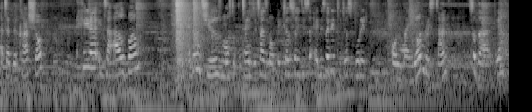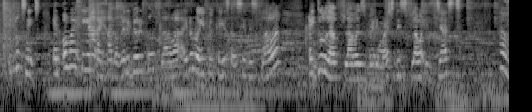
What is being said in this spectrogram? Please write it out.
at a decor shop. Here it's an album. I don't use most of the times, it has no pictures, so I decided to just put it on my laundry stand so that yeah, it looks neat. And over here I have a very beautiful flower. I don't know if you guys can see this flower. I do love flowers very much. This flower is just, oh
